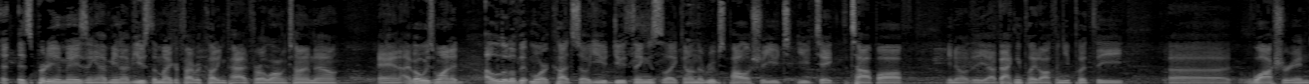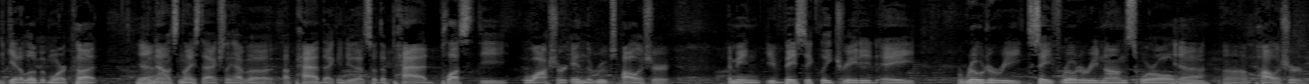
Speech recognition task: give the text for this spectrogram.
It's pretty amazing. I mean, I've used the microfiber cutting pad for a long time now, and I've always wanted a little bit more cut. So you do things like on the Rupes polisher, you t- you take the top off, you know, the uh, backing plate off, and you put the uh, washer in to get a little bit more cut. Yeah. But now it's nice to actually have a, a pad that can do that. So the pad plus the washer in the Rupes polisher, I mean, you've basically created a rotary, safe rotary, non-swirl Yeah. uh, polisher.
